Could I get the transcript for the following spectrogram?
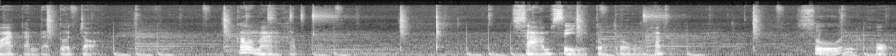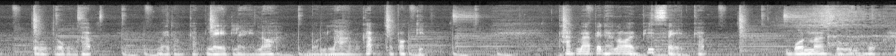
ว่ากันแต่ตัวเจาะ ก็มาครับ 3 4 ตรงตรงครับ 0 6 ตรงตรงครับ ไม่ต้องกลับเลขเลยเนาะบนล่างครับเฉพาะกิจ ถัดมาเป็นฮานอยพิเศษครับ บนมา 0 6 5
